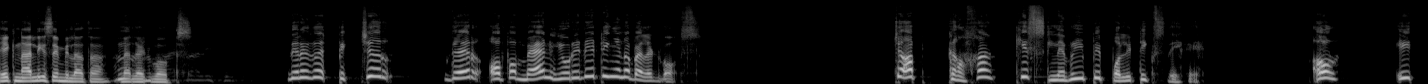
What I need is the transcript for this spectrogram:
एक नाली से मिला था ballot box there is a picture there of a man urinating in a ballot box तो आप कहा किस लेवल पे पॉलिटिक्स देखे? और एक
